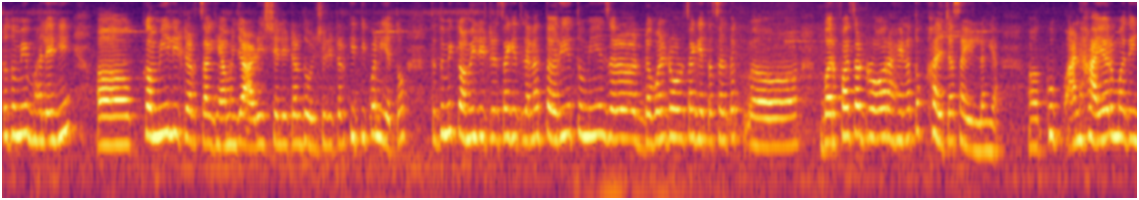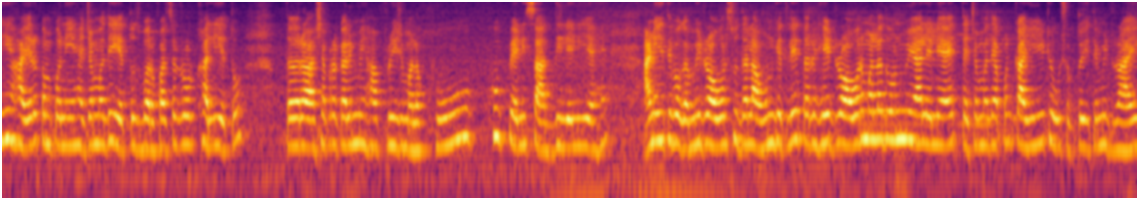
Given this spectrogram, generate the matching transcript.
तर तुम्ही भलेही कमी लिटरचा घ्या. म्हणजे अडीचशे लिटर दोनशे लिटर किती पण येतो तर तुम्ही कमी लिटरचा घेतला ना तरी तुम्ही जर डबल ड्रॉवरचा घेत असाल तर बर्फाचा ड्रॉवर आहे ना तो खालच्या साईडला घ्या. खूप आणि हायरमध्ये ही हायर कंपनी ह्याच्यामध्ये येतोच बर्फाचा ड्रॉवर खाली येतो. तर अशा प्रकारे मी हा फ्रीज मला खूप खूप यांनी साथ दिलेली आहे. आणि इथे बघा मी ड्रॉवरसुद्धा लावून घेतले. तर हे ड्रॉवर मला दोन मिळालेले आहेत. त्याच्यामध्ये आपण काहीही ठेवू शकतो. इथे मी ड्राय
